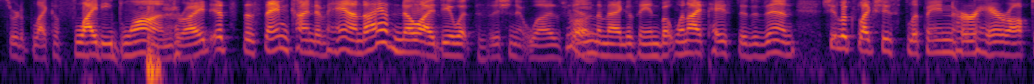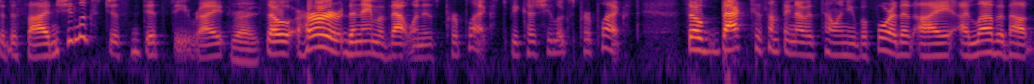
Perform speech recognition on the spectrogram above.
sort of like a flighty blonde, right? It's the same kind of hand. I have no idea what position it was Right. in the magazine, but when I pasted it in, she looks like she's flipping her hair off to the side, and she looks just ditzy, right? Right. So her, the name of that one is Perplexed because she looks perplexed. So back to something I was telling you before that I, I love about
